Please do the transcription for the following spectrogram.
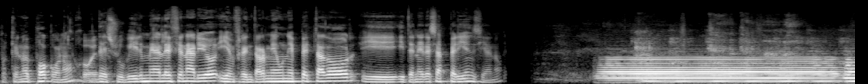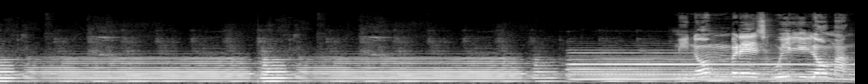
porque no es poco, ¿no? Joder. De subirme al escenario y enfrentarme a un espectador y, y tener esa experiencia, ¿no? Mi nombre es Willy Loman.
